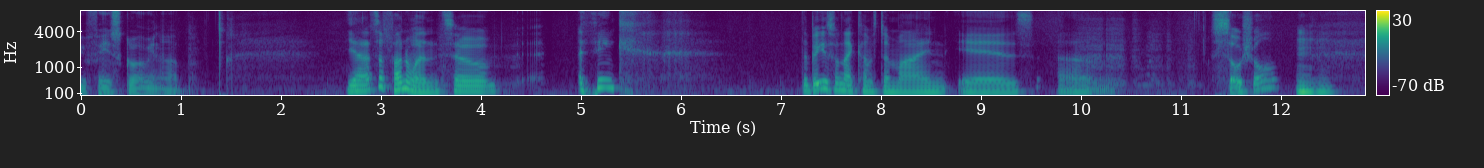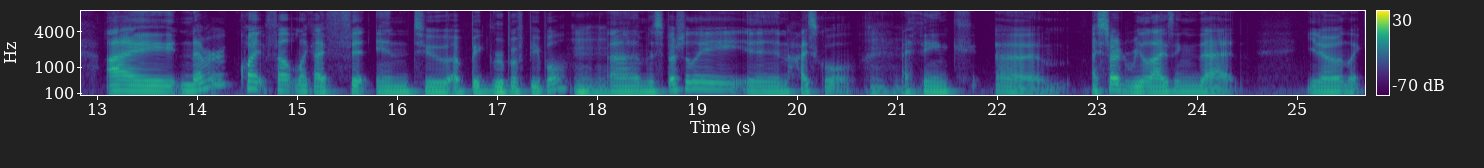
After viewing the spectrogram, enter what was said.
you faced growing up? Yeah, that's a fun one. So, I think the biggest one that comes to mind is um, social. Mm-hmm. I never quite felt like I fit into a big group of people, Mm-hmm. um, especially in high school. mm-hmm. I think um, I started realizing that, you know, like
